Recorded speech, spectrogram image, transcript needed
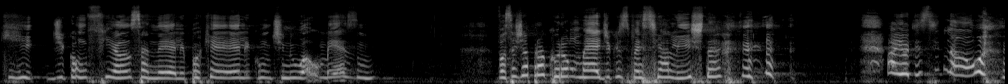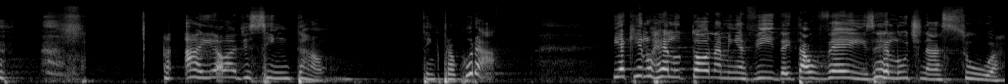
que, de confiança nele, porque Ele continua o mesmo. Você já procurou um médico especialista? Aí eu disse, não. Aí ela disse, então, tem que procurar. E aquilo relutou na minha vida e talvez relute na sua.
